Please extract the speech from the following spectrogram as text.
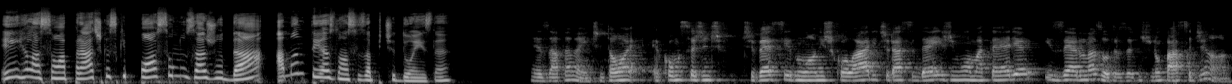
em relação a práticas que possam nos ajudar a manter as nossas aptidões, né? Exatamente. Então, é, é, como se a gente tivesse no ano escolar e tirasse 10 de uma matéria e zero nas outras. A gente não passa de ano.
